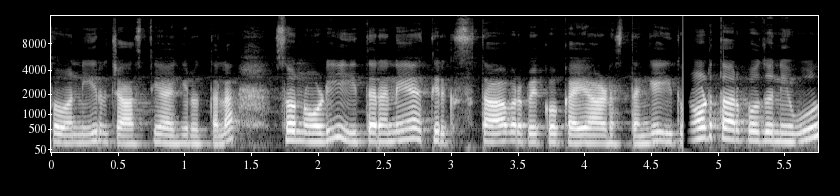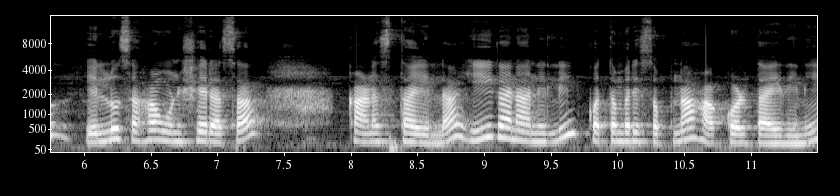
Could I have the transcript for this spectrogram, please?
ಸೊ, ನೀರು ಜಾಸ್ತಿ ಆಗಿರುತ್ತಲ್ಲ. ಸೊ, ನೋಡಿ, ಈ ಥರನೇ ತಿರುಗಿಸ್ತಾ ಬರಬೇಕು ಕೈ ಆಡಿಸ್ದಂಗೆ. ಇದು ನೋಡ್ತಾ ಇರ್ಬೋದು ನೀವು, ಎಲ್ಲೂ ಸಹ ಹುಣಸೆ ರಸ ಕಾಣಿಸ್ತಾ ಇಲ್ಲ. ಈಗ ನಾನಿಲ್ಲಿ ಕೊತ್ತಂಬರಿ ಸೊಪ್ಪನ್ನ ಹಾಕ್ಕೊಳ್ತಾ ಇದ್ದೀನಿ.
